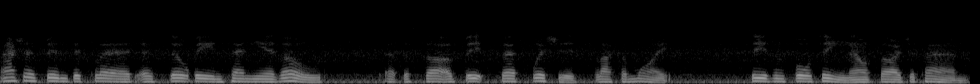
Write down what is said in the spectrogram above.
Ash has been declared as still being 10 years old at the start of Be- Best Wishes Black and White, Season 14 outside Japan.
